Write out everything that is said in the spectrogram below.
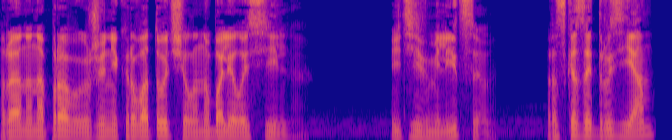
Рана на правой уже не кровоточила, но болела сильно. Идти в милицию? Рассказать друзьям?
